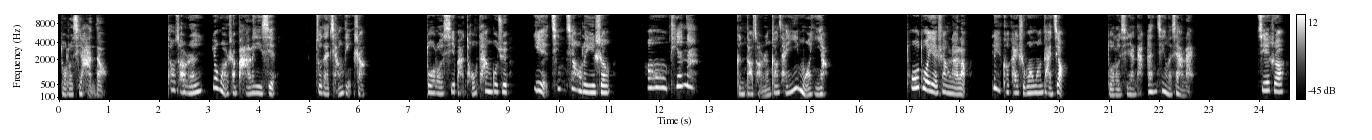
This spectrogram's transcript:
多罗西喊道。稻草人又往上爬了一些，坐在墙顶上。多罗西把头探过去，也惊叫了一声：“哦，天哪！”跟稻草人刚才一模一样。托托也上来了，立刻开始汪汪大叫。多罗西让他安静了下来。接着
